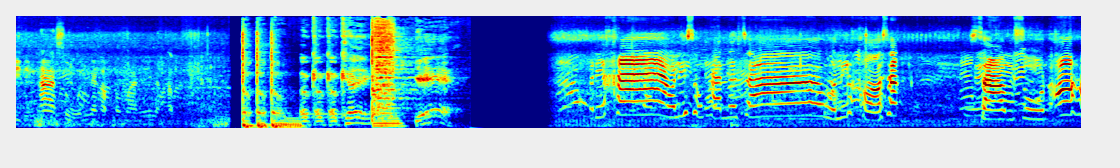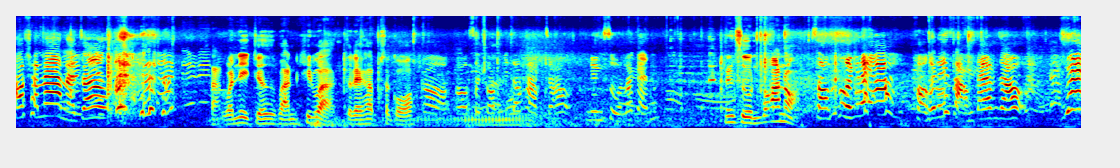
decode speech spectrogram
4-5-0 นะครับ ประมาณนี้แหละครับ Okay. okay. Yeah. สวัสดีค่ะ วันนี้สุพรรณนะเจ้า วันนี้ขอสักสามศูนย์อ้อเขาชนะนะเจ้า วันนี้เจอสุพรรณคิดว่าจะได้ครับสกอร์ก็เอาสกอร์ที่เจ้าทำเจ้าหนึ่งศูนย์แล้วกันหนึ่งศูนย์บ้านเนาะสองศูนย์ก็ได้อะขอให้ได้สามแต้มเจ้าเย้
